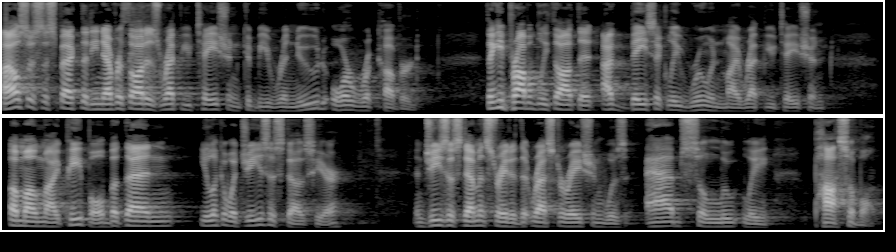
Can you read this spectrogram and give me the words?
I also suspect that he never thought his reputation could be renewed or recovered. I think he probably thought that I've basically ruined my reputation among my people, but then you look at what Jesus does here, and Jesus demonstrated that restoration was absolutely possible.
